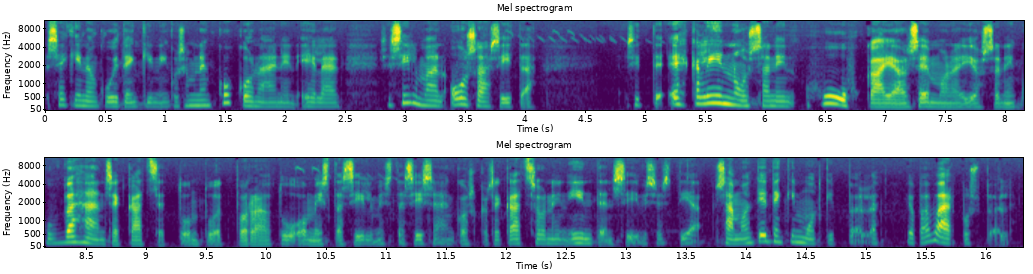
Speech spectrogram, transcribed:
sekin on kuitenkin niin semmoinen kokonainen eläin. Se silmä on osa sitä. Sitten ehkä linnuissa niin huuhkaaja on semmoinen, jossa niin kuin vähän se katse tuntuu, että porautuu omista silmistä sisään, koska se katsoo niin intensiivisesti. Ja samoin tietenkin muutkin pöllöt, jopa värpuspöllöt.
